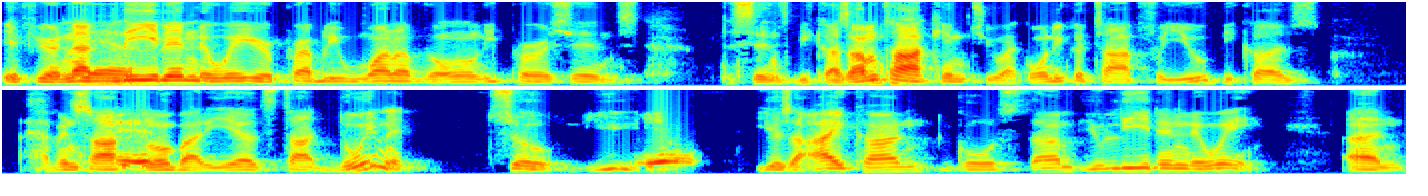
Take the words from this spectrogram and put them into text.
If you're not yeah. leading the way, you're probably one of the only persons since because I'm talking to you, I only could talk for you because I haven't talked to nobody else start doing it. So you yeah. you're an icon, gold stamp, you leading the way. And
